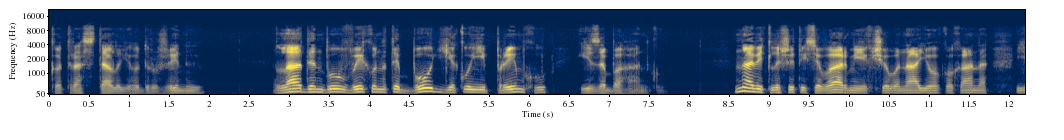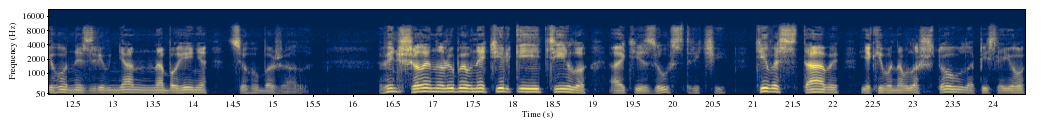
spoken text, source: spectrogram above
котра стала його дружиною. Ладен був виконати будь-яку її примху і забаганку навіть лишитися в армії, якщо вона, його кохана, його незрівнянна богиня цього бажала. Він шалено любив не тільки її тіло, а й ті зустрічі, ті вистави, які вона влаштовувала після його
